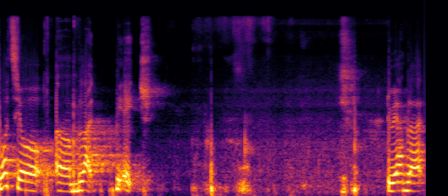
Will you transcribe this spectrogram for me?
What's your uh, blood pH? Do you have blood?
